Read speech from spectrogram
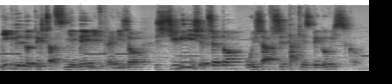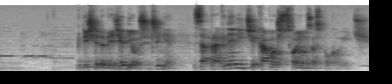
Nigdy dotychczas nie byli w Treviso, zdziwili się przeto, ujrzawszy takie zbiegowisko. Gdy się dowiedzieli o przyczynie, zapragnęli ciekawość swoją zaspokoić.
